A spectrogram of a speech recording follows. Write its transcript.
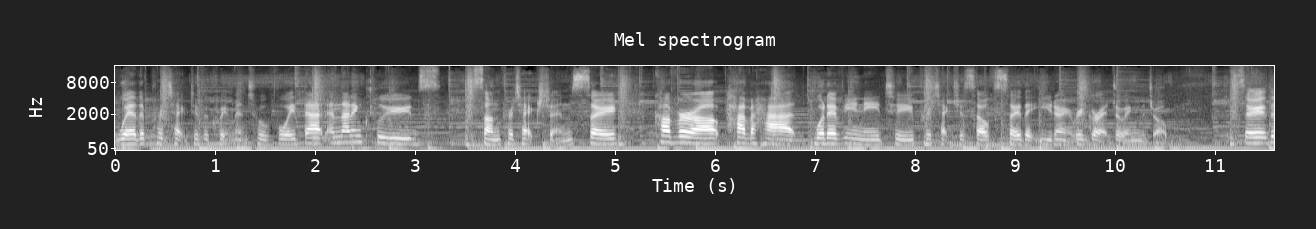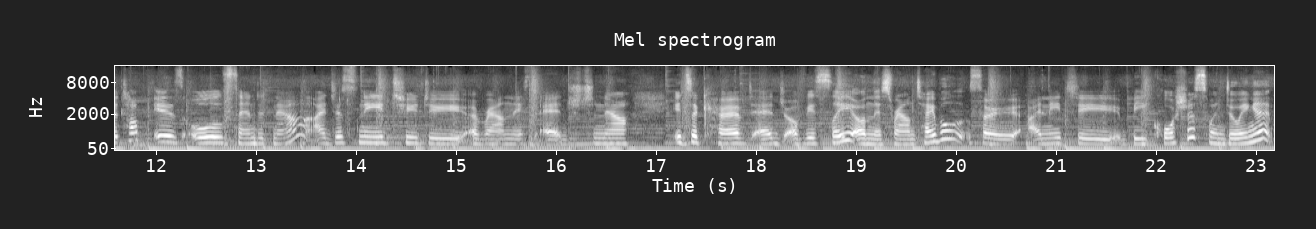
wear the protective equipment to avoid that, and that includes sun protection. So cover up, have a hat, whatever you need to protect yourself so that you don't regret doing the job. So the top is all sanded now. I just need to do around this edge. Now it's a curved edge obviously on this round table so I need to be cautious when doing it.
